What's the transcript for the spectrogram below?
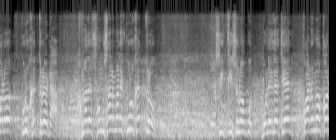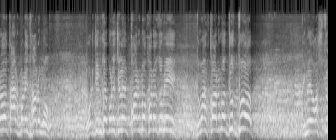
করো, কুরুক্ষেত্র এটা। আমাদের সংসার মানে কুরুক্ষেত্র। শ্রীকৃষ্ণ বলে গেছেন কর্ম করো, তারপরে ধর্ম। অর্জুনকে বলেছিলেন, কর্ম করো তুমি, তোমার কর্ম যুদ্ধ। তুমি অস্ত্র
